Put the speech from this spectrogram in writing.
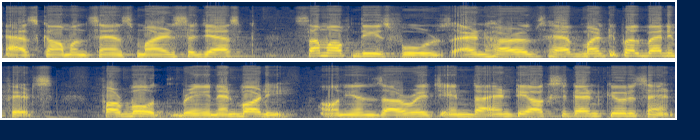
As common sense might suggest, some of these foods and herbs have multiple benefits for both brain and body. Onions are rich in the antioxidant quercetin,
